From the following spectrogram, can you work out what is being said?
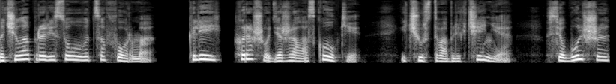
начала прорисовываться форма. Клей хорошо держал осколки, и чувство облегчения все больше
